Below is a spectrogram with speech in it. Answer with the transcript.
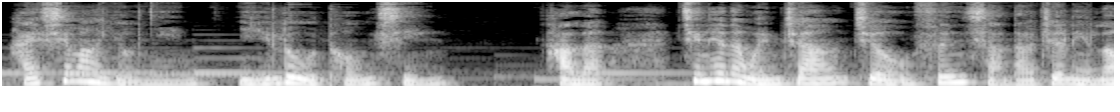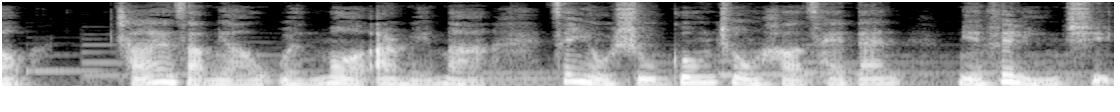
还希望有您一路同行。好了，今天的文章就分享到这里喽。长按扫描文末二维码，在有书公众号菜单免费领取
